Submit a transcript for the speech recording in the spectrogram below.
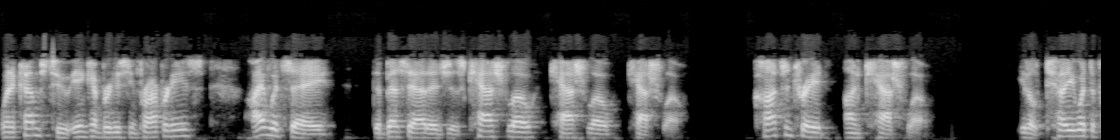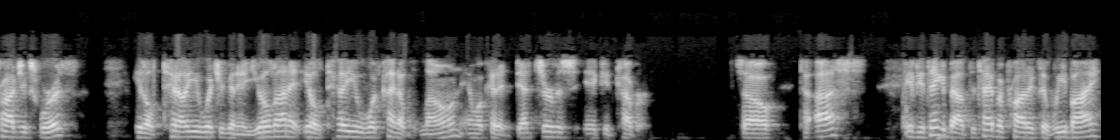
When it comes to income producing properties, I would say the best adage is cash flow, cash flow, cash flow. Concentrate on cash flow. It'll tell you what the project's worth. It'll tell you what you're going to yield on it. It'll tell you what kind of loan and what kind of debt service it could cover. So to us, if you think about the type of product that we buy,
